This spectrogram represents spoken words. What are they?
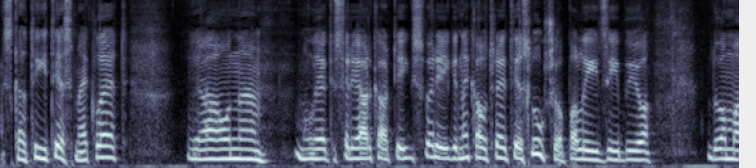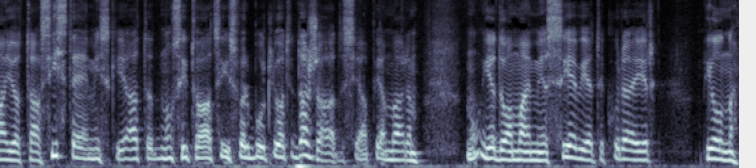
skatīties, meklēt. Jā, un, man liekas, arī ārkārtīgi svarīgi nekautrēties lūgt šo palīdzību, jo domājot tā sistēmiski, jā, tad nu, situācijas var būt ļoti dažādas. Jā, piemēram, nu, iedomājamies sievieti, kurai ir pilna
